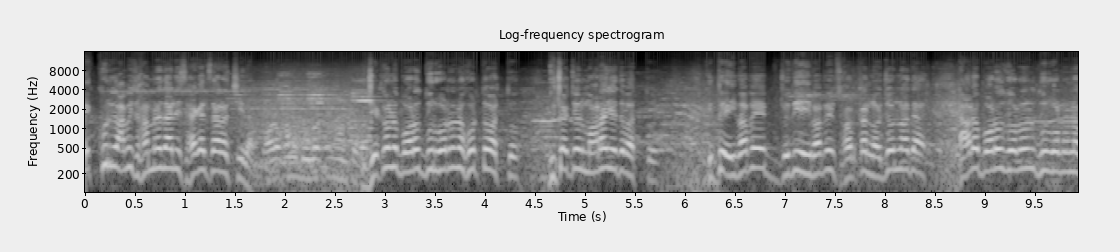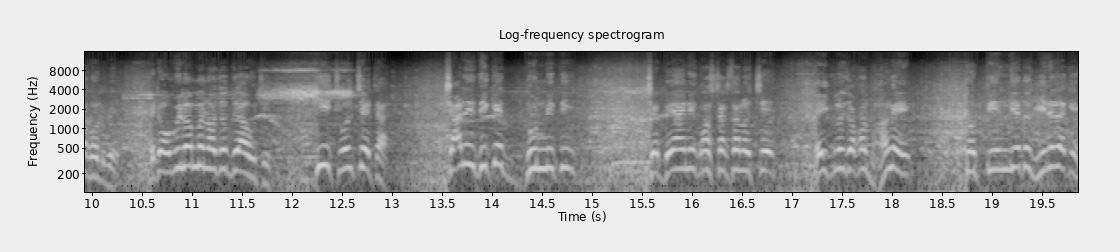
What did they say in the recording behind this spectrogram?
এক্ষুনি আমি সামনে দাঁড়িয়ে সাইকেল চালাচ্ছিলাম। যে কোনো বড় দুর্ঘটনা ঘটতে পারতো। দু চারজন মারা যেতে পারতো। কিন্তু এইভাবে, যদি এইভাবে সরকার নজর না দেয় আরও বড় ধরনের দুর্ঘটনা ঘটবে। এটা অবিলম্বে নজর দেওয়া উচিত। কি চলছে এটা? চারিদিকে দুর্নীতি, যে বেআইনি কনস্ট্রাকশান হচ্ছে, এইগুলো যখন ভাঙে, তো টিন দিয়ে তো ঘিরে রাখে,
